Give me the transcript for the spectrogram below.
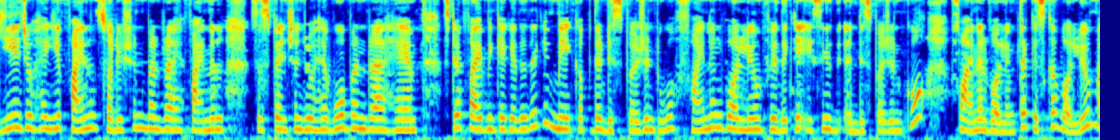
ये जो है, ये फाइनल सॉल्यूशन बन रहा है फाइनल सस्पेंशन जो है, वो बन रहा है। स्टेप फाइव में क्या कहते थे कि make up the dispersion to a final volume फिर देखिए, इसी डिस्पर्जन को फाइनल वॉल्यूम तक इसका वॉल्यूम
